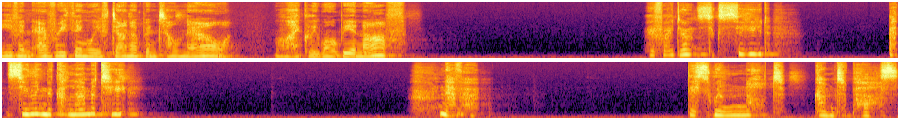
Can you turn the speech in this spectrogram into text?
Even everything we've done up until now likely won't be enough. If I don't succeed at sealing the Calamity... Never. This will not come to pass.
